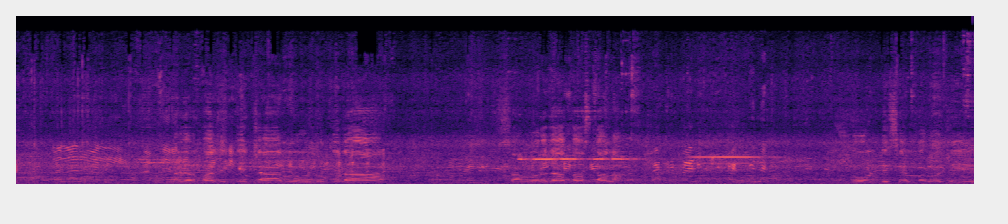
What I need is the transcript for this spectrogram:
ओके नगरपालिकेच्या निवडणुकीला सामोरं जात असताना दोन डिसेंबर रोजी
